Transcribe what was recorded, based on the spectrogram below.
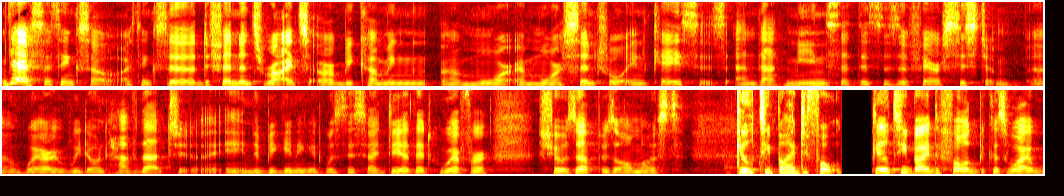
Yes, I think so. I think the defendant's rights are becoming uh, more and more central in cases, and that means that this is a fair system uh, where we don't have that. Uh, in the beginning, it was this idea that whoever shows up is almost guilty by default. Guilty by default, because why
